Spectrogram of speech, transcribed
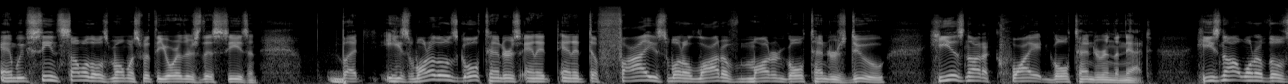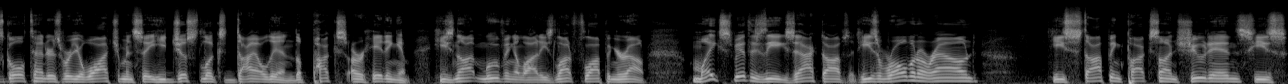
And we've seen some of those moments with the Oilers this season but he's one of those goaltenders, and it and it defies what a lot of modern goaltenders do. He is not a quiet goaltender in the net. He's not one of those goaltenders where you watch him and say he just looks dialed in. The pucks are hitting him. He's not moving a lot. He's not flopping around. Mike Smith is the exact opposite. He's roaming around. He's stopping pucks on shoot ins. He's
